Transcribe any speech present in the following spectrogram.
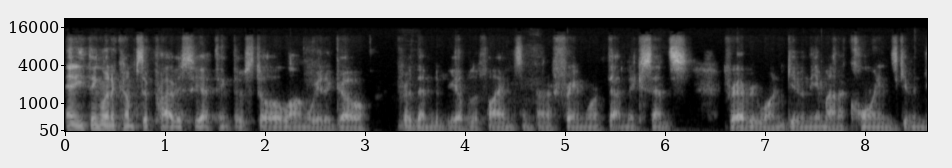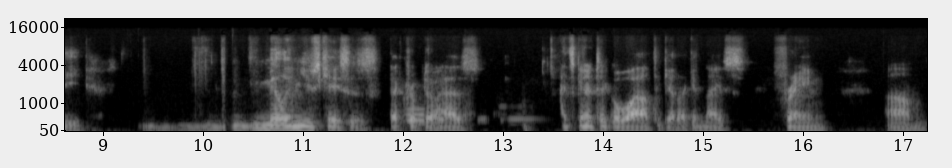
anything when it comes to privacy i think there's still a long way to go for them to be able to find some kind of framework that makes sense for everyone given the amount of coins given the million use cases that crypto has. It's going to take a while to get like a nice frame um,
